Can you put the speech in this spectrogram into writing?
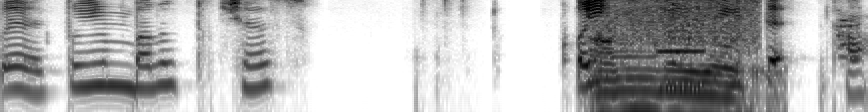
Evet bugün balık tutacağız. Oy, gitti. Tamam.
